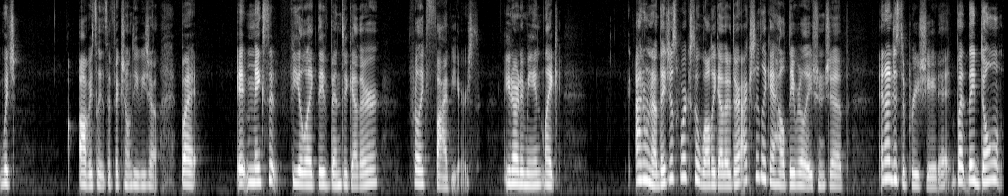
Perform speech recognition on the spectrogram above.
which obviously it's a fictional TV show, but it makes it feel like they've been together for like 5 years. You know what I mean? Like I don't know, they just work so well together. They're actually like a healthy relationship and I just appreciate it. But they don't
